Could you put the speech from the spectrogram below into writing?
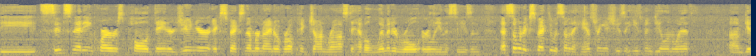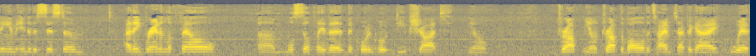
the Cincinnati Enquirer's Paul Dehner Jr. expects number nine overall pick John Ross to have a limited role early in the season. That's somewhat expected with some of the hamstring issues that he's been dealing with, um, getting him into the system. I think Brandon LaFell um, will still play the, the quote unquote deep shot, you know, drop you know drop the ball all the time type of guy with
